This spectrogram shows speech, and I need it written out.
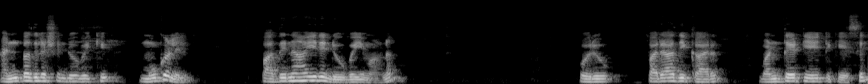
അൻപത് ലക്ഷം രൂപയ്ക്ക് മുകളിൽ പതിനായിരം രൂപയുമാണ് ഒരു പരാതിക്കാരൻ വൺ തേർട്ടി എയ്റ്റ് കേസിൽ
